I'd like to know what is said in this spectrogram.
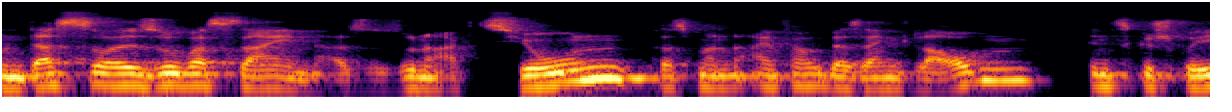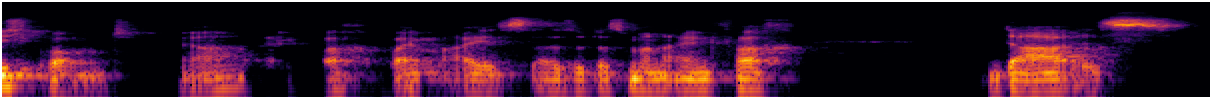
Und das soll sowas sein, also so eine Aktion, dass man einfach über seinen Glauben ins Gespräch kommt, ja, einfach beim Eis, also dass man einfach da ist.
